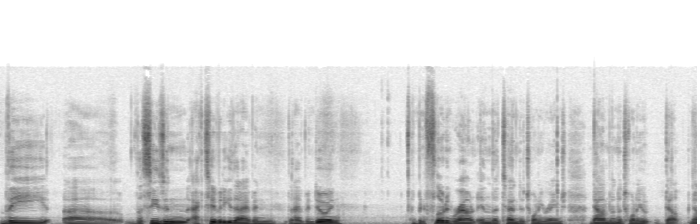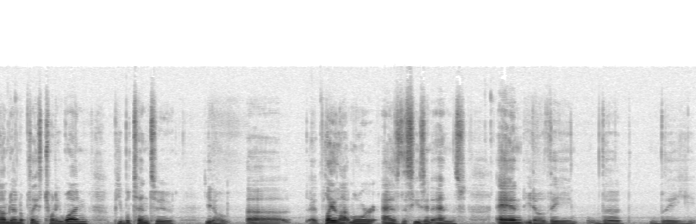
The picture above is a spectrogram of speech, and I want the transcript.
the uh, the season activity that I've been that I've been doing, I've been floating around in the 10 to 20 range. Now I'm down to 20. Down, now I'm down to place 21. People tend to, you know, uh, play a lot more as the season ends, and you know the the the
